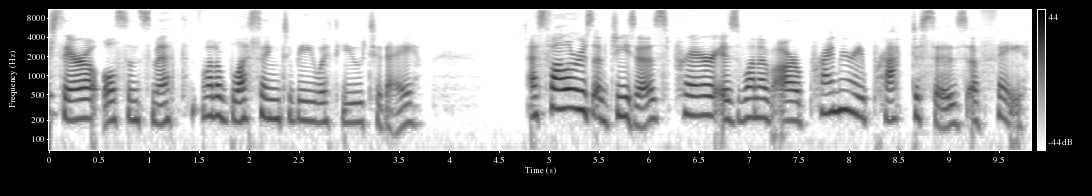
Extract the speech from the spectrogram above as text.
Sarah Olson Smith. What a blessing to be with you today. As followers of Jesus, prayer is one of our primary practices of faith,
